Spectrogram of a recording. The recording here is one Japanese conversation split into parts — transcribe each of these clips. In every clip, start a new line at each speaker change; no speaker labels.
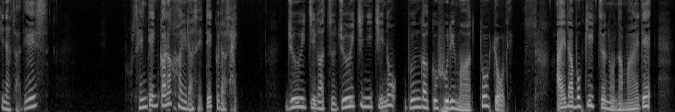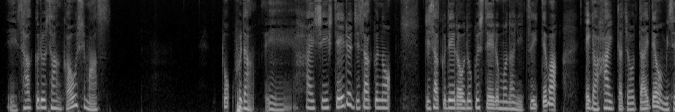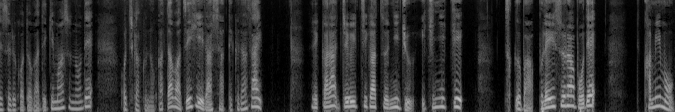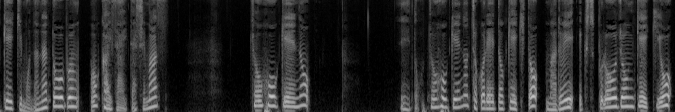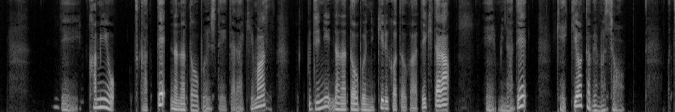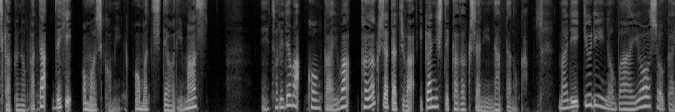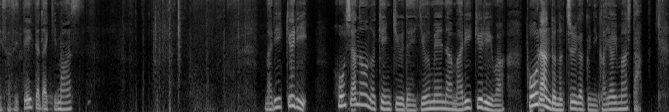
きなさです。宣伝から入らせてください。11月11日の文学フリマ東京で、アイラボキッズの名前で、えー、サークル参加をします。と、普段、えー、配信している自作の、自作で朗読しているものについては、絵が入った状態でお見せすることができますので、お近くの方はぜひいらっしゃってください。それから11月21日、つくばプレイスラボで紙もケーキも7等分を開催いたします。長方形のえっ、ー、と、長方形のチョコレートケーキと丸いエクスプロージョンケーキを、え紙を使って7等分していただきます。無事に7等分に切ることができたら、えー、みんなでケーキを食べましょう。お近くの方、ぜひお申し込みお待ちしております。えー、それでは今回は科学者たちはいかにして科学者になったのか、マリー・キュリーの場合を紹介させていただきます。マリー・キュリー、放射能の研究で有名なマリー・キュリーは、ポーランドの中学に通いました。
